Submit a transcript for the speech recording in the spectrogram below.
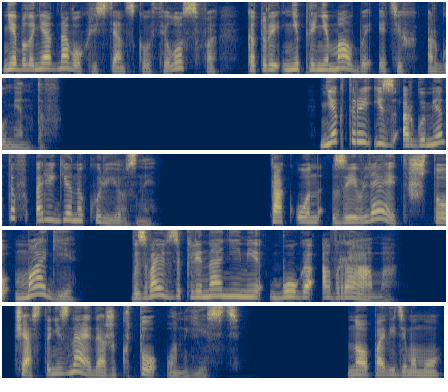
не было ни одного христианского философа, который не принимал бы этих аргументов. Некоторые из аргументов Оригена курьезны. Так он заявляет, что маги вызывают заклинаниями бога Авраама, часто не зная даже, кто он есть. Но, по-видимому,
